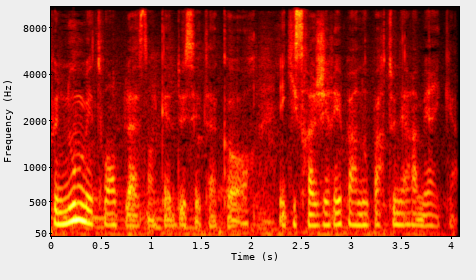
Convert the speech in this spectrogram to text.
que nous mettons en place dans le cadre de cet accord et qui sera géré par nos partenaires américains.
